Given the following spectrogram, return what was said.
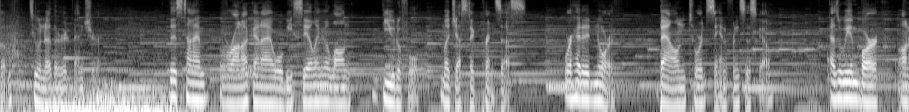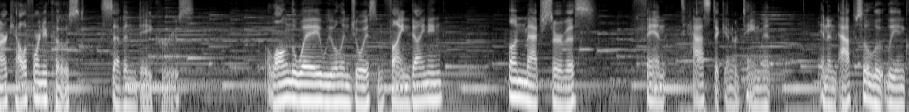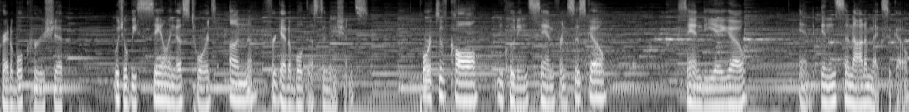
welcome to another adventure. This time, Veronica and I will be sailing along beautiful, majestic Princess. We're headed north, bound towards San Francisco, as we embark on our California coast seven day cruise. Along the way, we will enjoy some fine dining, unmatched service, fantastic entertainment, and an absolutely incredible cruise ship, which will be sailing us towards unforgettable destinations. Ports of call including San Francisco, San Diego, and Ensenada, Mexico.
